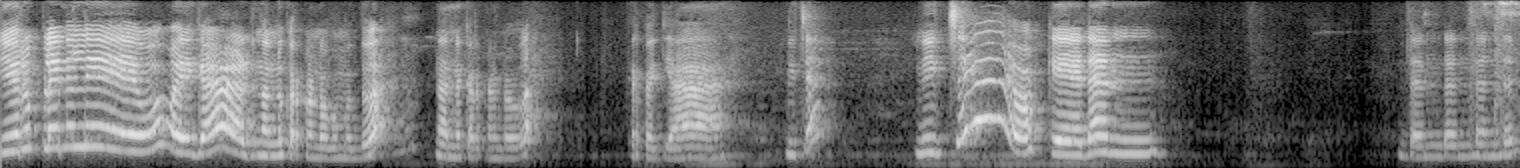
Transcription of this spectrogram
ಏರೋಪ್ಲೇನಲ್ಲಿ, ಓ ಮೈ ಗಾಡ್ ನನ್ನ ಕರ್ಕೊಂಡು ಹೋಗು ಮುದ್ದು. ನನ್ನ ಕರ್ಕೊಂಡು ಹೋಗು. ಕರ್ಕೊಯ್ತೀಯಾ? ನಿಜ? ನಿಜ? Okay, done. Done done done done.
